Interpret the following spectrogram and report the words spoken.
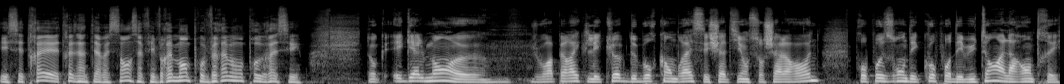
Et c'est très, très intéressant, ça fait vraiment, vraiment progresser. Donc également, euh, je vous rappellerai que les clubs de Bourg-en-Bresse et Châtillon-sur-Chalaronne proposeront des cours pour débutants à la rentrée.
